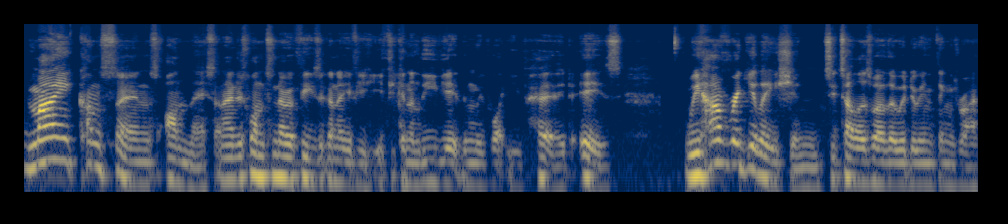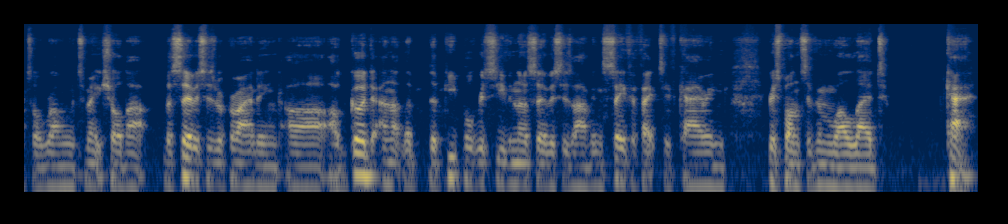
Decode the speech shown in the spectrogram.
my concerns on this, and I just want to know if these are going to, if you if you can alleviate them with what you've heard, is we have regulation to tell us whether we're doing things right or wrong to make sure that the services we're providing are, are good and that the, the people receiving those services are having safe, effective, caring, responsive, and well led care,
